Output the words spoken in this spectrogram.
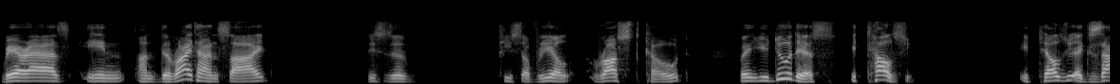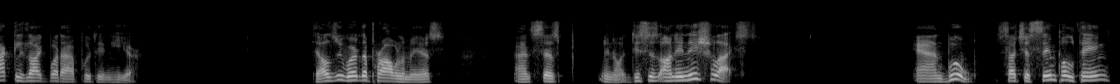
Whereas in on the right-hand side, this is a piece of real Rust code. When you do this, it tells you. It tells you exactly like what I put in here. Tells you where the problem is and says, you know, this is uninitialized. And boom, such a simple thing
